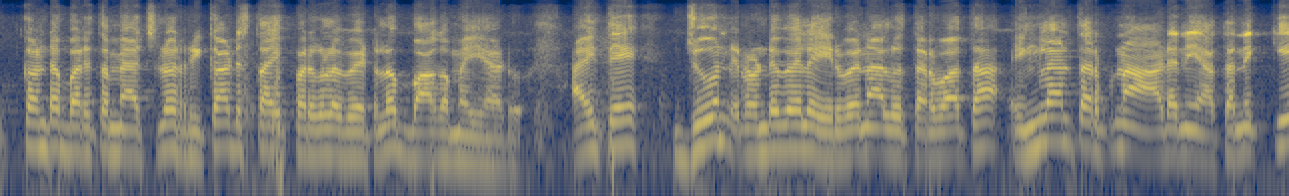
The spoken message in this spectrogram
ఉత్కంఠభరిత మ్యాచ్లో రికార్డు స్థాయి పరుగుల వేటలో భాగమయ్యాడు. అయితే జూన్ రెండు వేల ఇరవై నాలుగు తర్వాత ఇంగ్లాండ్ తరపున ఆడని అతనికి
